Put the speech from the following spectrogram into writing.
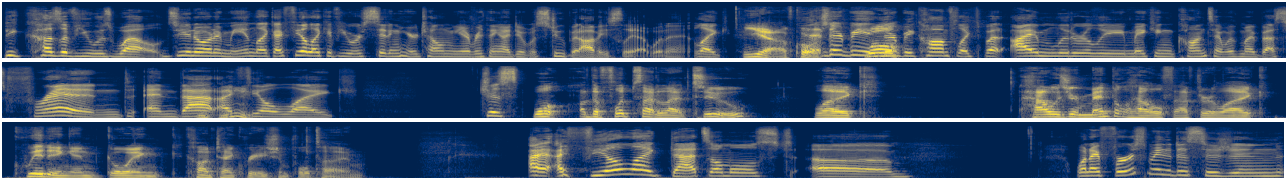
because of you as well. Do you know what I mean? Like I feel like if you were sitting here telling me everything I did was stupid, obviously I wouldn't. Like Yeah, of course. there'd be well, there'd be conflict, but I'm literally making content with my best friend and that I Mhm. feel like just Well, on the flip side of that too, like, how is your mental health after like quitting and going content creation full time? I, I feel like that's almost um when I first made the decision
